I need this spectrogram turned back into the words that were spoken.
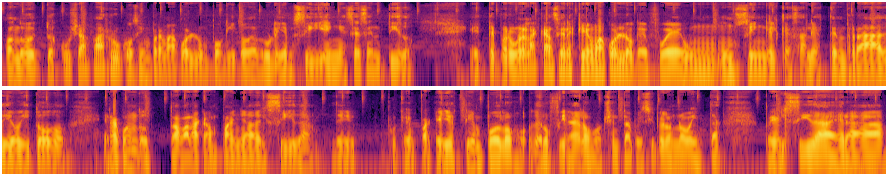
cuando tú escuchas Farruko, siempre me acuerdo un poquito de Bruce MC en ese sentido. Este, pero una de las canciones que yo me acuerdo que fue un, single que salió hasta en radio y todo, era cuando estaba la campaña del SIDA, de, porque para aquellos tiempos de los, de los finales de los 80, principios de los 90, pues el SIDA era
